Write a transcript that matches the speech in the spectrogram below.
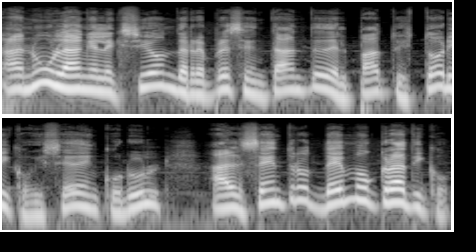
Anulan elección de representante del pacto histórico y sede en Curul al Centro Democrático.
